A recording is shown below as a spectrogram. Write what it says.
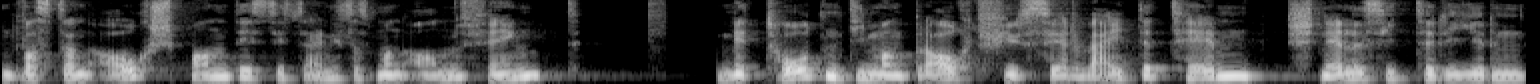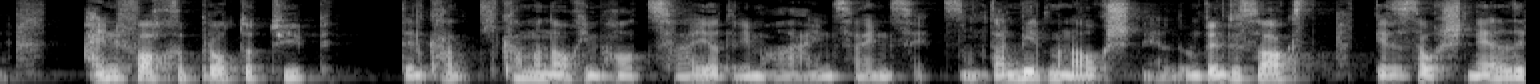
Und was dann auch spannend ist, ist eigentlich, dass man anfängt, Methoden, die man braucht für sehr weite Themen, schnelles Iterieren, einfacher Prototyp, dann kann, die kann man auch im H2 oder im H1 einsetzen. Und dann wird man auch schneller. Und wenn du sagst, geht es auch schneller?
